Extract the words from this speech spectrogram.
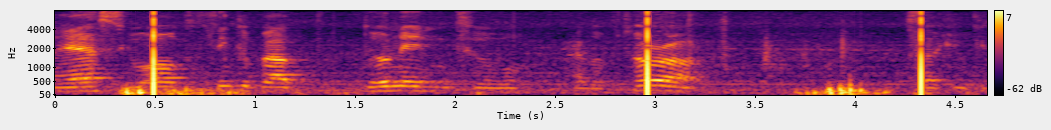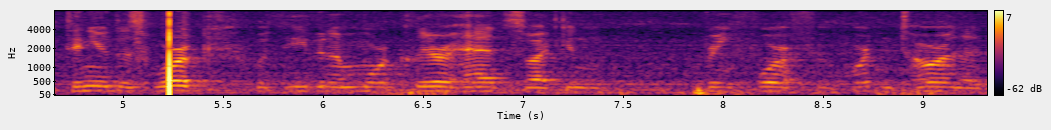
And I ask you all to think about donating to I Love Torah continue this work with even a more clear head so I can bring forth important Torah that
